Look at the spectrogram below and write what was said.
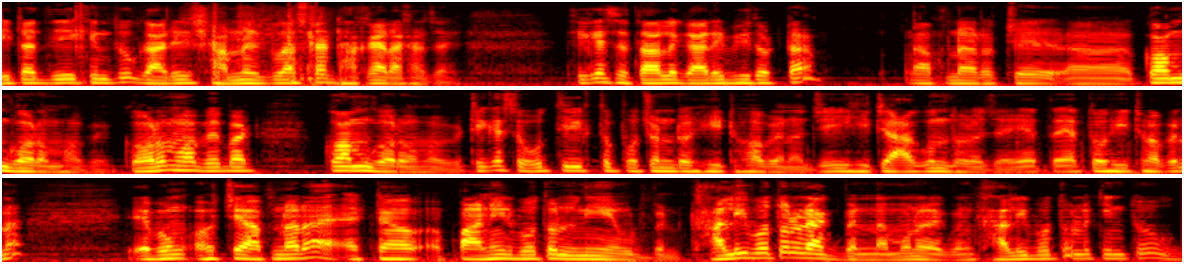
এইটা দিয়ে কিন্তু গাড়ির সামনের গ্লাসটা ঢাকায় রাখা যায়, ঠিক আছে? তাহলে গাড়ির ভিতরটা আপনার হচ্ছে কম গরম হবে। গরম হবে বাট কম গরম হবে, ঠিক আছে? অতিরিক্ত প্রচণ্ড হিট হবে না, যেই হিটে আগুন ধরে যায়, এত এত হিট হবে না। এবং হচ্ছে আপনারা একটা পানির বোতল নিয়ে উঠবেন। খালি বোতল রাখবেন না, মনে রাখবেন। খালি বোতলে কিন্তু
